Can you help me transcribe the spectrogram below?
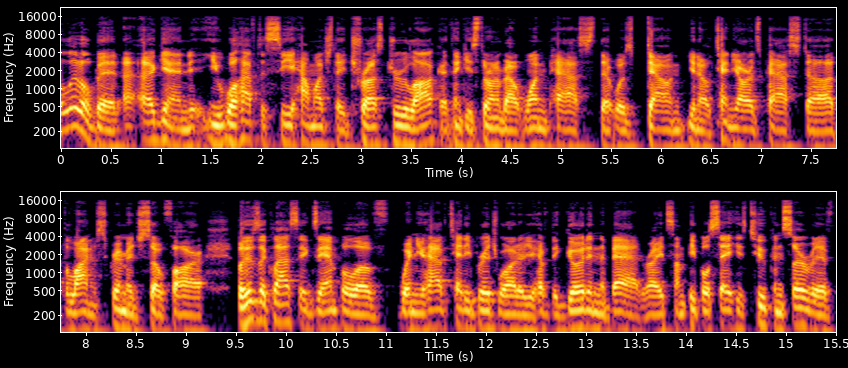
little bit. Again, you will have to see how much they trust Drew Lock. I think he's thrown about one pass that was down, you know, 10 yards past uh, the line of scrimmage so far. But this is a classic example of when you have Teddy Bridgewater, you have the good and the bad, right? Some people say he's too conservative.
